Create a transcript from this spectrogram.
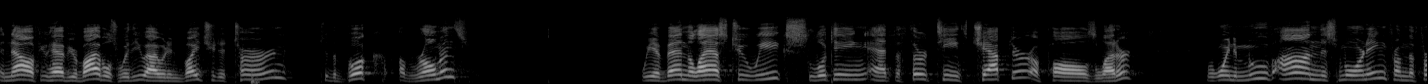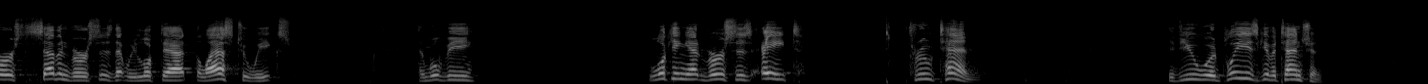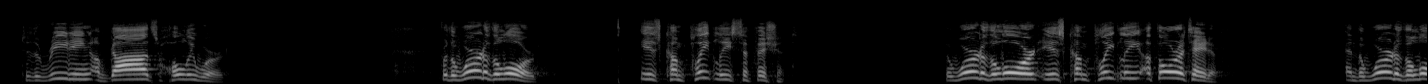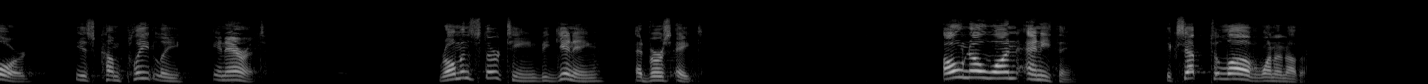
And now, if you have your Bibles with you, I would invite you to turn to the book of Romans. We have been the last two weeks looking at the 13th chapter of Paul's letter. We're going to move on this morning from the first seven verses that we looked at the last two weeks. And we'll be looking at verses 8 through 10. If you would please give attention to the reading of God's holy word. For the word of the Lord is completely sufficient. The word of the Lord is completely authoritative. And the word of the Lord is completely inerrant. Romans 13, beginning at verse 8. Owe no one anything except to love one another.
